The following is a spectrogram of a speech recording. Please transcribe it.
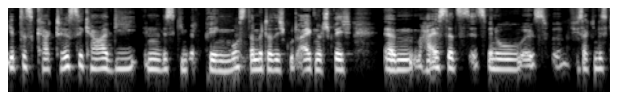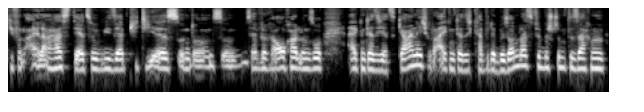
gibt es Charakteristika, die ein Whisky mitbringen muss, damit er sich gut eignet? Sprich, ähm, heißt jetzt, jetzt, wenn du, wie gesagt, einen Whisky von Eiler hast, der jetzt irgendwie sehr peaty ist und, und, und sehr viel Rauch hat und so, eignet er sich jetzt gar nicht oder eignet er sich gerade wieder besonders für bestimmte Sachen?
